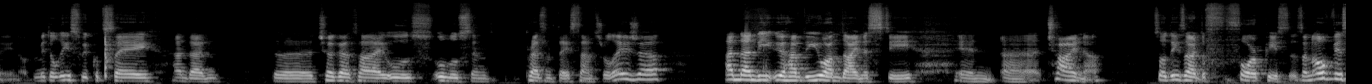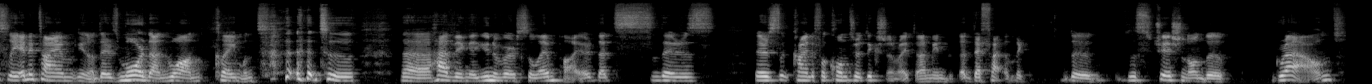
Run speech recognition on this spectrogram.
you know the Middle East, we could say, and then the Chagatai Ulus, Ulus in present day Central Asia, and then the, you have the Yuan dynasty in uh, China. So these are the four pieces, and obviously, anytime you know there's more than one claimant to uh, having a universal empire, that's there's there's a kind of a contradiction, right? I mean, de facto, like the the situation on the ground,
